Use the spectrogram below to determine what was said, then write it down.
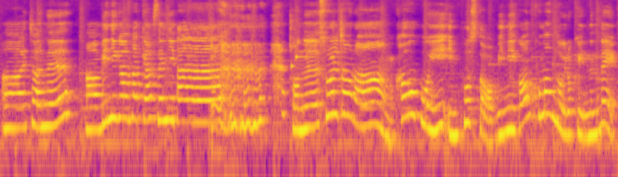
어, 저는 어, 미니건밖에 없습니다. 저는 솔저랑 카우보이, 임포스터, 미니건, 코만도 이렇게 있는데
